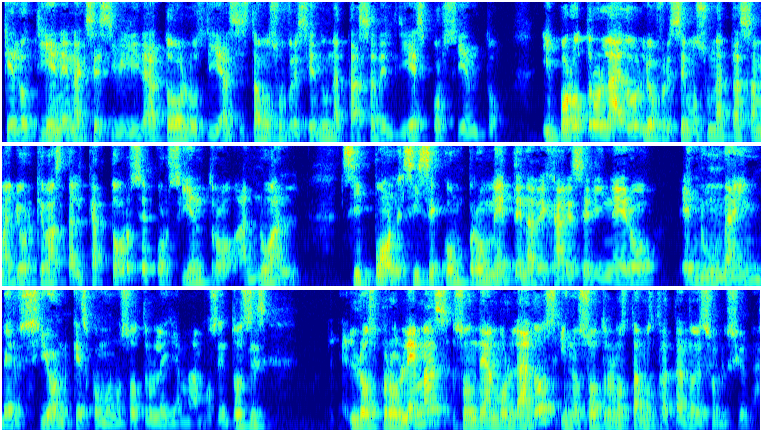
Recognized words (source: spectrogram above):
que lo tienen accesibilidad todos los días y estamos ofreciendo una tasa del 10%. Y por otro lado, le ofrecemos una tasa mayor que va hasta el 14% anual si, si se comprometen a dejar ese dinero en una inversión, que es como nosotros le llamamos. Entonces, los problemas son de ambos lados y nosotros lo estamos tratando de solucionar.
